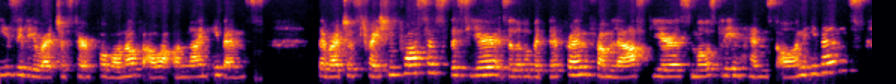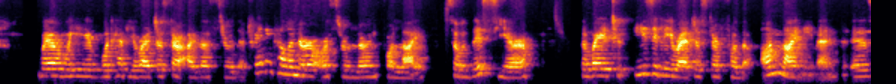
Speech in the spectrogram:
easily register for one of our online events. The registration process this year is a little bit different from last year's mostly hands-on events where we would have you register either through the training calendar or through Learn for Life. So this year, the way to easily register for the online event is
